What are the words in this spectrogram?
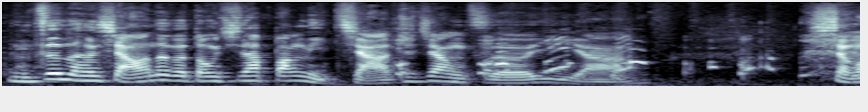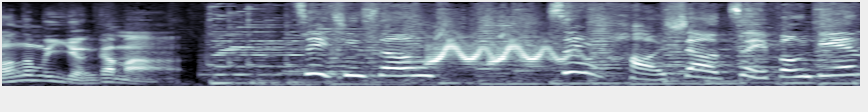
你真的很想要那个东西，他帮你夹，就这样子而已啊！想到那么远干嘛？最轻松、最好笑、最疯癫，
